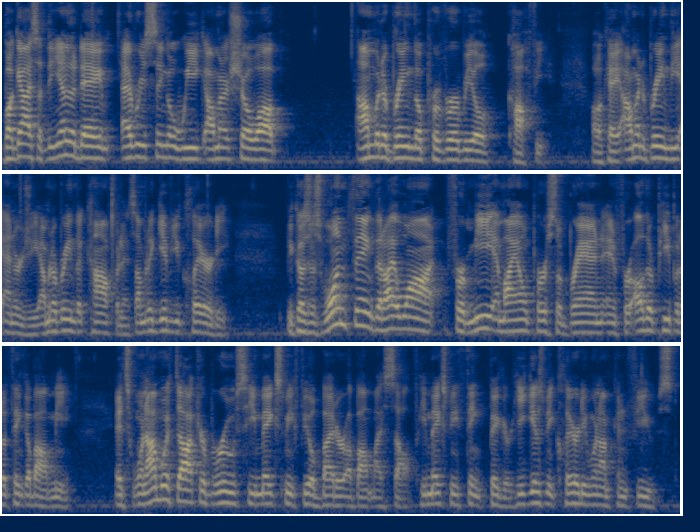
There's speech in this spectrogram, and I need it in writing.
But guys, at the end of the day, every single week, I'm going to show up. I'm going to bring the proverbial coffee. Okay. I'm going to bring the energy. I'm going to bring the confidence. I'm going to give you clarity. Because there's one thing that I want for me and my own personal brand and for other people to think about me. It's when I'm with Dr. Bruce, he makes me feel better about myself. He makes me think bigger. He gives me clarity when I'm confused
